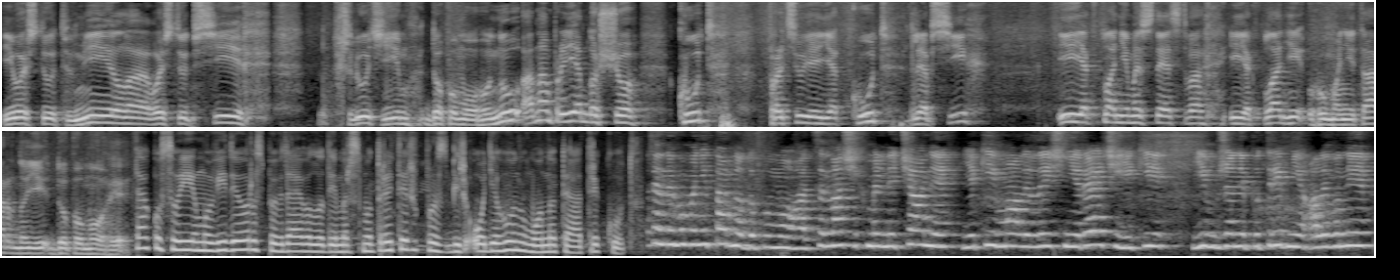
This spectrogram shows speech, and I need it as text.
І ось тут Міла, ось тут всі шлють їм допомогу. Ну, а нам приємно, що кут працює як кут для всіх. І як в плані мистецтва, і як в плані гуманітарної допомоги. Так у своєму відео розповідає Володимир Смотритель про збір одягу в монотеатрі Кут. Це не гуманітарна допомога, це наші хмельничани, які мали лишні речі, які їм вже не потрібні, але вони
